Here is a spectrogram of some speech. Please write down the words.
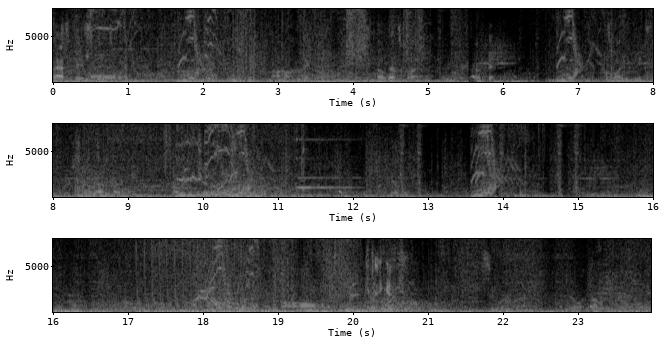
fast-paced things play. Oh, I died in this. Oh, that's why it looked weird. Okay. That's why he makes the first sounds Regeneration. Yep. I don't even know what my.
